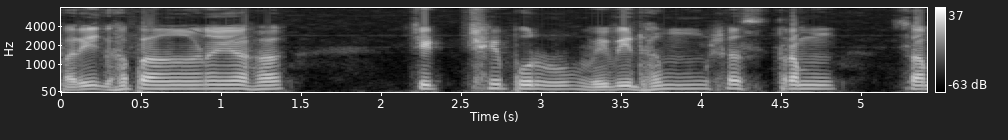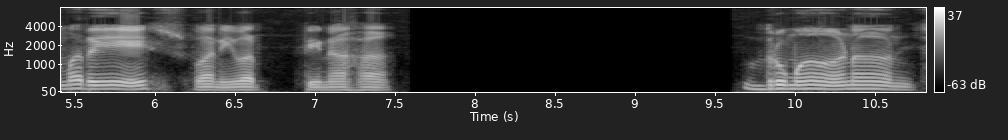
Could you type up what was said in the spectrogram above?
परिघपाणयः चिक्षिपुर्विविधम् शस्त्रम् समरेष्वनिवर्तिनः। द्रुमाणाम् च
